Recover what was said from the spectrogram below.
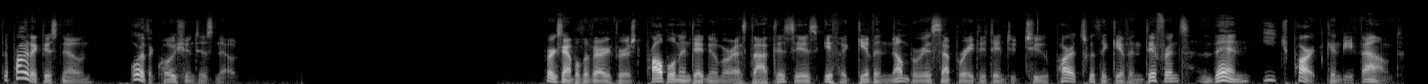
the product is known, or the quotient is known. For example, the very first problem in De Numeris Datis is if a given number is separated into two parts with a given difference, then each part can be found.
